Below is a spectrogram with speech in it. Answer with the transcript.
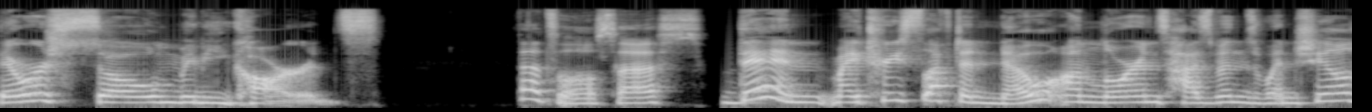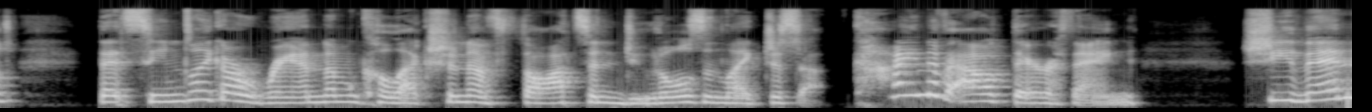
there were so many cards. That's a little sus. Then Mitrice left a note on Lauren's husband's windshield that seemed like a random collection of thoughts and doodles and like just kind of out there thing. She then,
